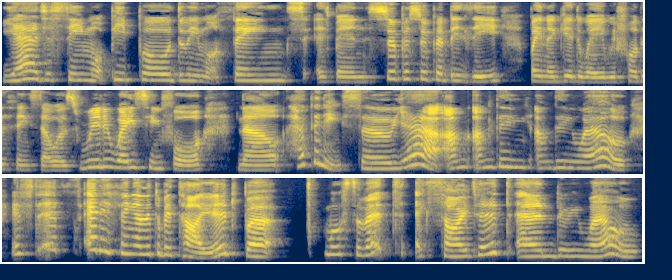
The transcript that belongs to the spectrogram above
yeah, just seeing more people, doing more things. It's been super, super busy, but in a good way with all the things that I was really waiting for now happening. So yeah, I'm I'm doing I'm doing well. If if anything a little bit tired, but most of it, excited and doing well.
